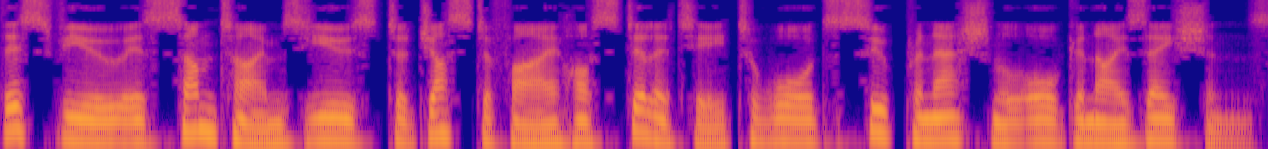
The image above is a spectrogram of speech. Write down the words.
This view is sometimes used to justify hostility towards supranational organizations.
